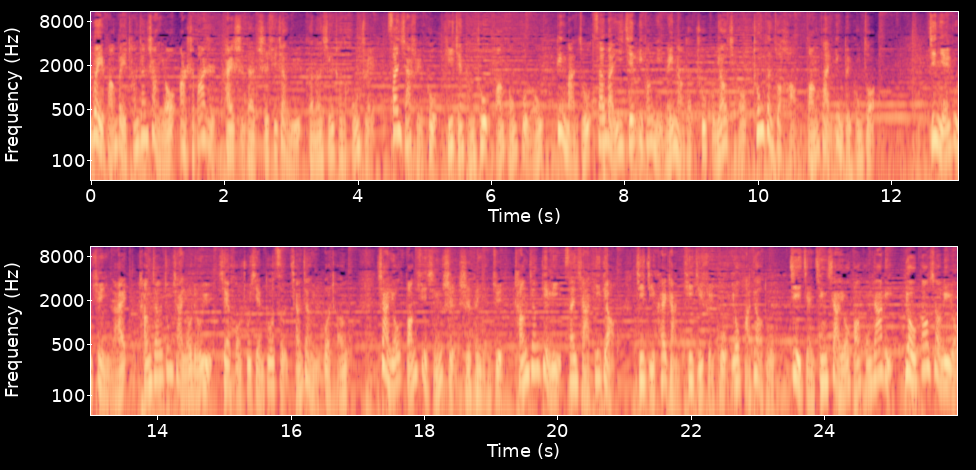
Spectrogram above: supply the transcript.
为防备长江上游二十八日开始的持续降雨可能形成的洪水，三峡水库提前腾出防洪护容，并满足三万一千立方米每秒的出库要求，充分做好防范应对工作。今年入汛以来，长江中下游流域先后出现多次强降雨过程，下游防汛形势十分严峻。长江电力三峡梯调积极开展梯级水库优化调度，既减轻下游防洪压力，又高效利用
